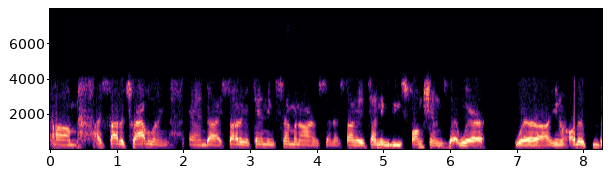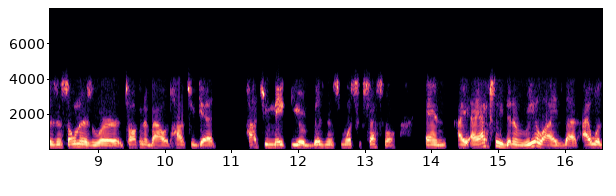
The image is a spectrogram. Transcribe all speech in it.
um, I started traveling and I started attending seminars and I started attending these functions that where where uh, you know other business owners were talking about how to get how to make your business more successful and I, I actually didn't realize that I was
